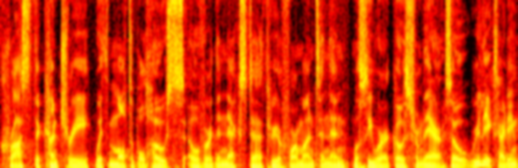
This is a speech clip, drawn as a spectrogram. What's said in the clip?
across the country with multiple hosts over the next uh, three or four months and then we'll see where it goes from there. So really exciting.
